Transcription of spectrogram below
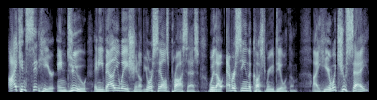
I can sit here and do an evaluation of your sales process without ever seeing the customer you deal with them. I hear what you say.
